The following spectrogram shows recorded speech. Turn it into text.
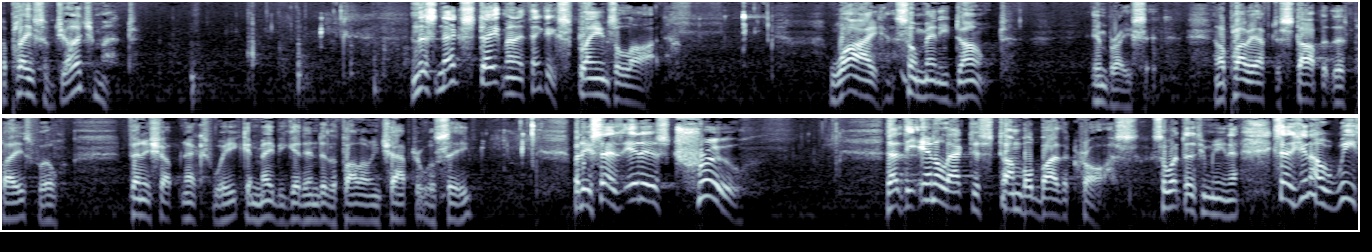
a place of judgment. And this next statement, I think, explains a lot why so many don't embrace it. And I'll probably have to stop at this place. We'll finish up next week and maybe get into the following chapter. We'll see. But he says, It is true that the intellect is stumbled by the cross. So what does he mean? He says, you know, we,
